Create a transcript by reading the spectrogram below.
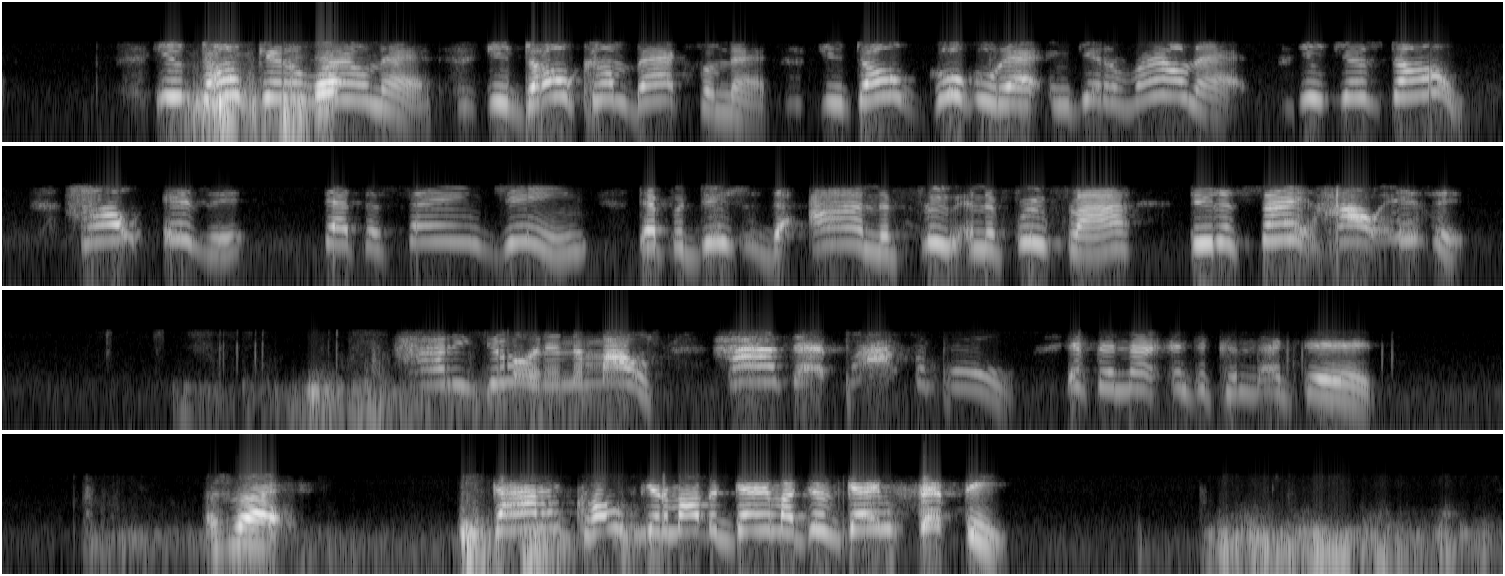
You don't get around that. You don't come back from that. You don't Google that and get around that. You just don't. How is it that the same gene that produces the eye and the fruit and the fruit fly do the same? How is it? How do you do it in the mouse? How is that possible if they're not interconnected? That's right. Got him close, get him out the game. I just gave him 50.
